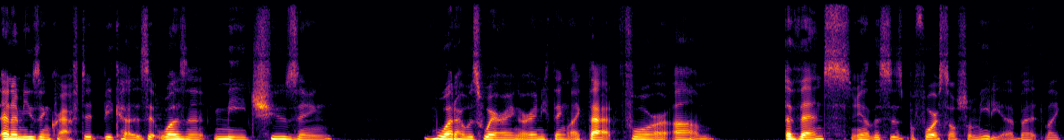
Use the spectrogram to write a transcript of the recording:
and I'm using crafted because it wasn't me choosing what I was wearing or anything like that for um, events. You know, this is before social media, but like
